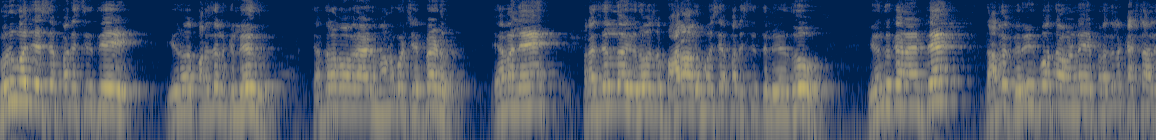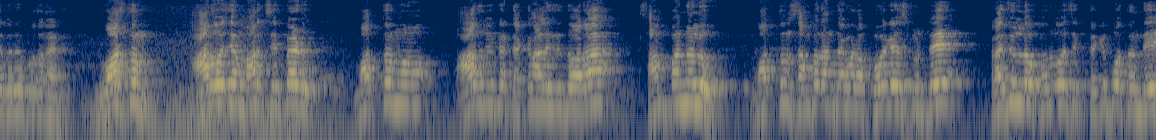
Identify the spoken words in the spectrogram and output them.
కొనుగోలు చేసే పరిస్థితి ఈరోజు ప్రజలకు లేదు. చంద్రబాబు నాయుడు మన కూడా చెప్పాడు ఏమని? ప్రజల్లో ఈరోజు భారాలు మోసే పరిస్థితి లేదు. ఎందుకనంటే ధరలు పెరిగిపోతూ ఉండే ప్రజల కష్టాలు పెరిగిపోతున్నాయని ఇది వాస్తవం. ఆ రోజే మార్క్స్ చెప్పాడు. మొత్తము ఆధునిక టెక్నాలజీ ద్వారా సంపన్నులు మొత్తం సంపద అంతా కూడా పోగేసుకుంటే ప్రజల్లో కొనుగోలు శక్తి తగ్గిపోతుంది.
